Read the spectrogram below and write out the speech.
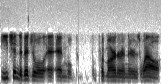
each individual, and we'll put Marner in there as well,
